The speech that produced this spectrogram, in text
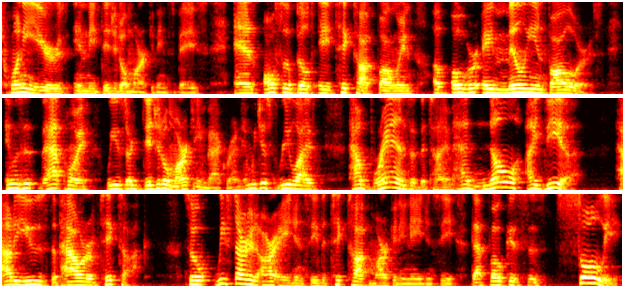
20 years in the digital marketing space and also built a TikTok following of over a million followers. It was at that point we used our digital marketing background and we just realized how brands at the time had no idea how to use the power of TikTok. So we started our agency, the TikTok Marketing Agency, that focuses solely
